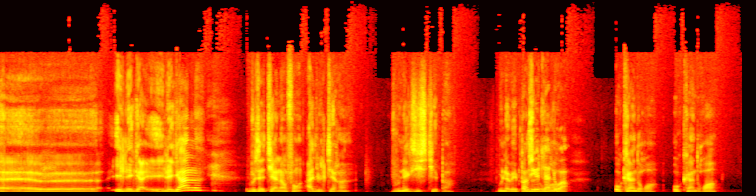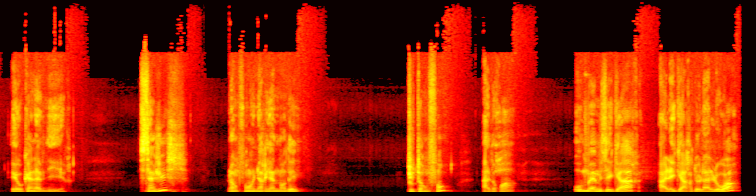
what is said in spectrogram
euh, illégal, vous étiez un enfant adultérin, vous n'existiez pas, vous n'avez pas de, la loi. aucun droit, aucun droit et aucun avenir. C'est injuste. L'enfant, il n'a rien demandé. Tout enfant a droit aux mêmes égards à l'égard de la loi.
